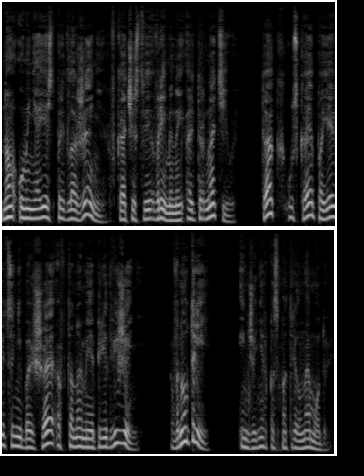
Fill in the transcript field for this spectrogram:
Но у меня есть предложение в качестве временной альтернативы. Так у Ская появится небольшая автономия передвижений. Внутри. Инженер посмотрел на модуль.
